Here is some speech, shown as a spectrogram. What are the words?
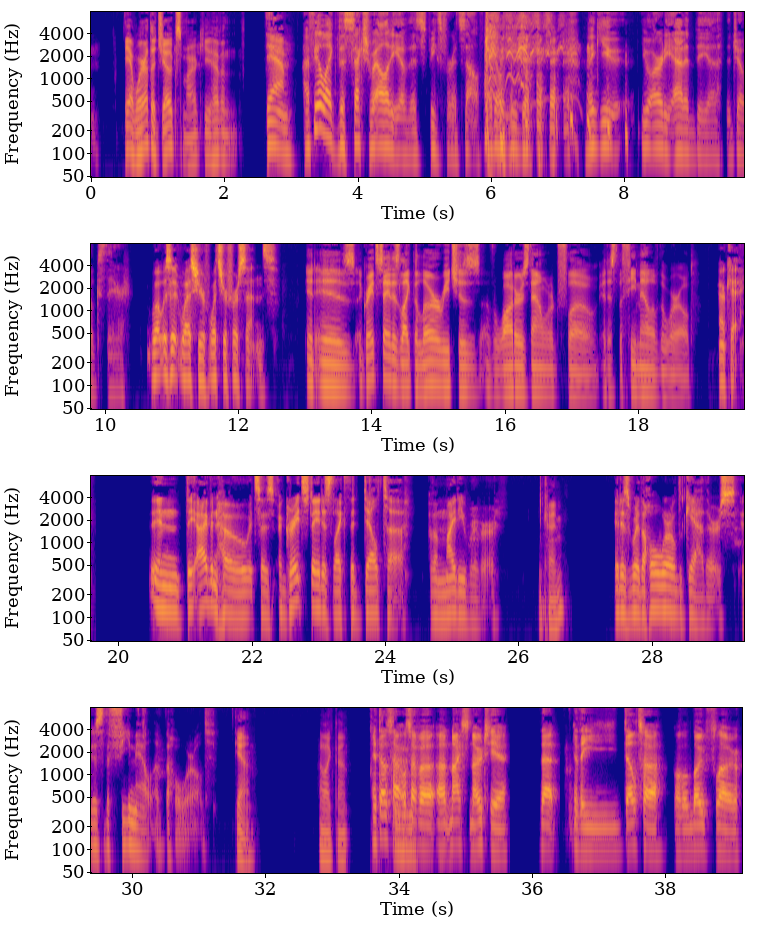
Yeah, where are the jokes, Mark? You haven't. Damn. I feel like the sexuality of this speaks for itself. I don't need to. I think you you already added the uh, the jokes there. What was it, Wes? Your, what's your first sentence? It is a great state is like the lower reaches of water's downward flow. It is the female of the world. Okay. In the Ivanhoe, it says, A great state is like the delta of a mighty river. Okay. It is where the whole world gathers. It is the female of the whole world. Yeah. I like that. It does have, Um, also have a, a nice note here that the delta or the low flow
